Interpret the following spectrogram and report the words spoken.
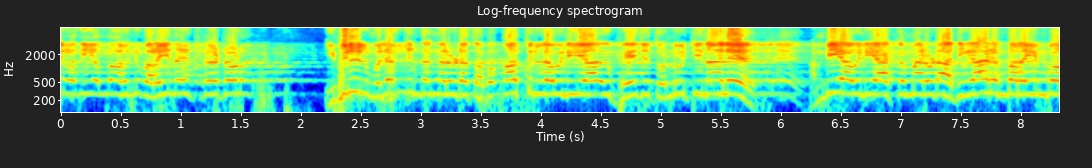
റളിയല്ലാഹു പറയുന്നത് കേട്ടോളൂ. ഇബ്നുൽ മുലക്കിൻ തങ്ങളുടെ തബഖാത്തുൽ ഔലിയ പേജ് 94 അംബിയ ഔലിയാക്കന്മാരുടെ അധികാരം പറയുമ്പോ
